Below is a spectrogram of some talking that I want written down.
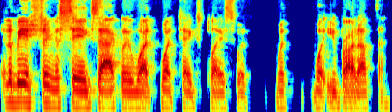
it'll be interesting to see exactly what what takes place with with what you brought up then.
